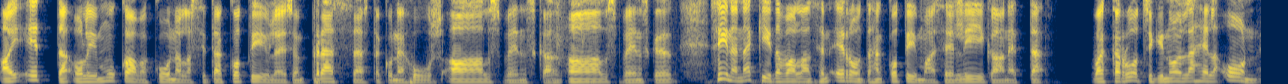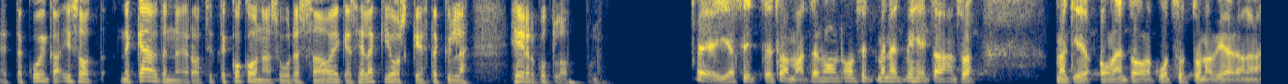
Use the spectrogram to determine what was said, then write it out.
ai että oli mukava kuunnella sitä kotiyleisön prässästä, kun ne huus Aalsvenskan, Aalsvenskan. Siinä näki tavallaan sen eron tähän kotimaiseen liigaan, että vaikka Ruotsikin noin lähellä on, että kuinka isot ne käytännön erot sitten kokonaisuudessaan on, oikein siellä kioskeista kyllä herkut loppunut. Ei, ja sitten samaten on, on sitten menet mihin tahansa. Mäkin olen tuolla kutsuttuna vieraana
